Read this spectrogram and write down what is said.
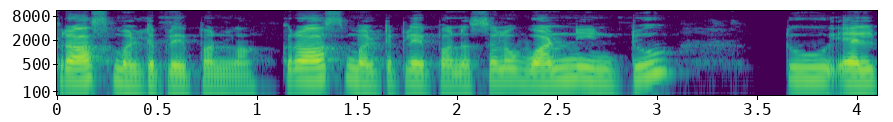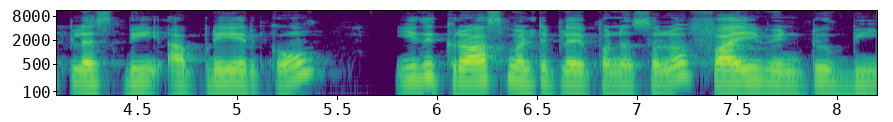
கிராஸ் மல்டிப்ளை பண்ணலாம். கிராஸ் மல்டிப்ளை பண்ண சொல்ல one into two L plus B அப்படியே இருக்கும். இது கிராஸ் மல்டிப்ளை பண்ண சொல்ல ஃபைவ் இன்ட்டு பி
